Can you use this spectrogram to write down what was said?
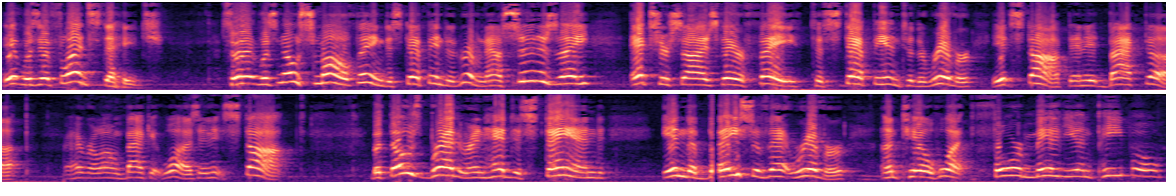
It was at flood stage. So it was no small thing to step into the river. Now, as soon as they exercised their faith to step into the river, it stopped and it backed up, however long back it was, and it stopped. But those brethren had to stand in the base of that river until what? Four million people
